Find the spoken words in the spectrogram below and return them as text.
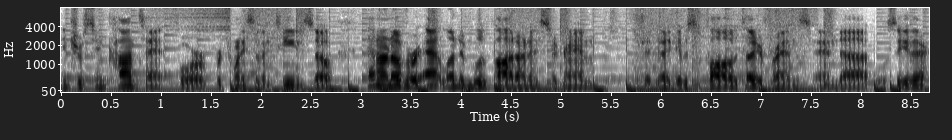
interesting content for, for 2017. So head on over at London Blue Pod on Instagram. Uh, give us a follow, tell your friends, and uh, we'll see you there.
